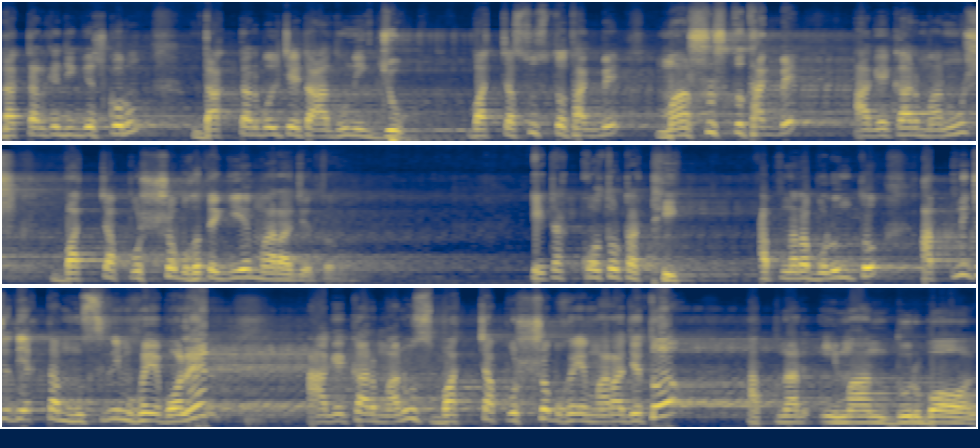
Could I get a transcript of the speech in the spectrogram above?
ডাক্তারকে জিজ্ঞেস করুন, ডাক্তার বলছে এটা আধুনিক যুগ, বাচ্চা সুস্থ থাকবে, মা সুস্থ থাকবে, আগেকার মানুষ বাচ্চা প্রসব হতে গিয়ে মারা যেত। এটা কতটা ঠিক? আপনারা বলুন তো, আপনি যদি একটা মুসলিম হয়ে বলেন, আগেকার মানুষ বাচ্চা প্রসব হয়ে মারা যেত, আপনার ইমান দুর্বল।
